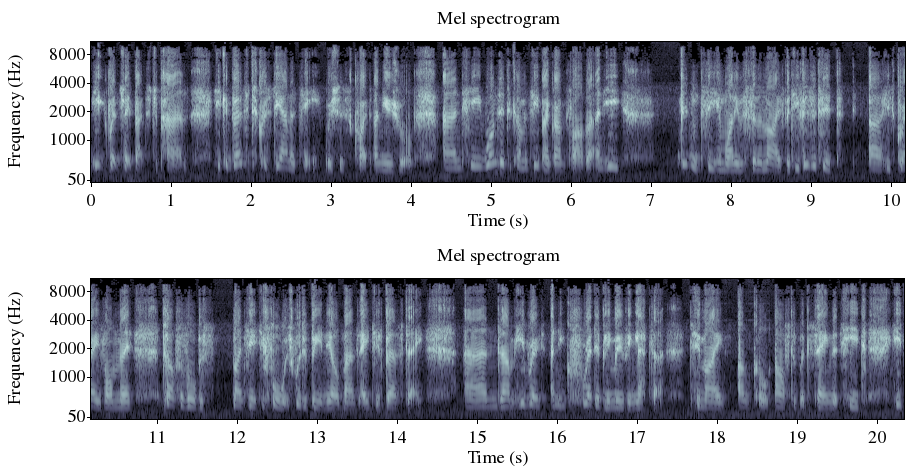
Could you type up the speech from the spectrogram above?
he went straight back to Japan. He converted to Christianity, which is quite unusual, and he wanted to come and see my grandfather, and he didn't see him while he was still alive, but he visited uh, his grave on the 12th of August 1984, which would have been the old man's 80th birthday. And um, he wrote an incredibly moving letter to my uncle afterwards, saying that he'd, he'd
